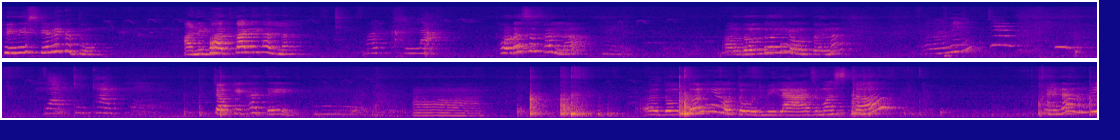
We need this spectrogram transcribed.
फिनिश केले का तू? आणि भात का नाही खाल्ला? थोडस खाल्ला? दोन दोन हे होतं ना चॉकी खाते हा. अ, दोन दोन हे उर्मीला आज मस्त. है ना उर्मी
